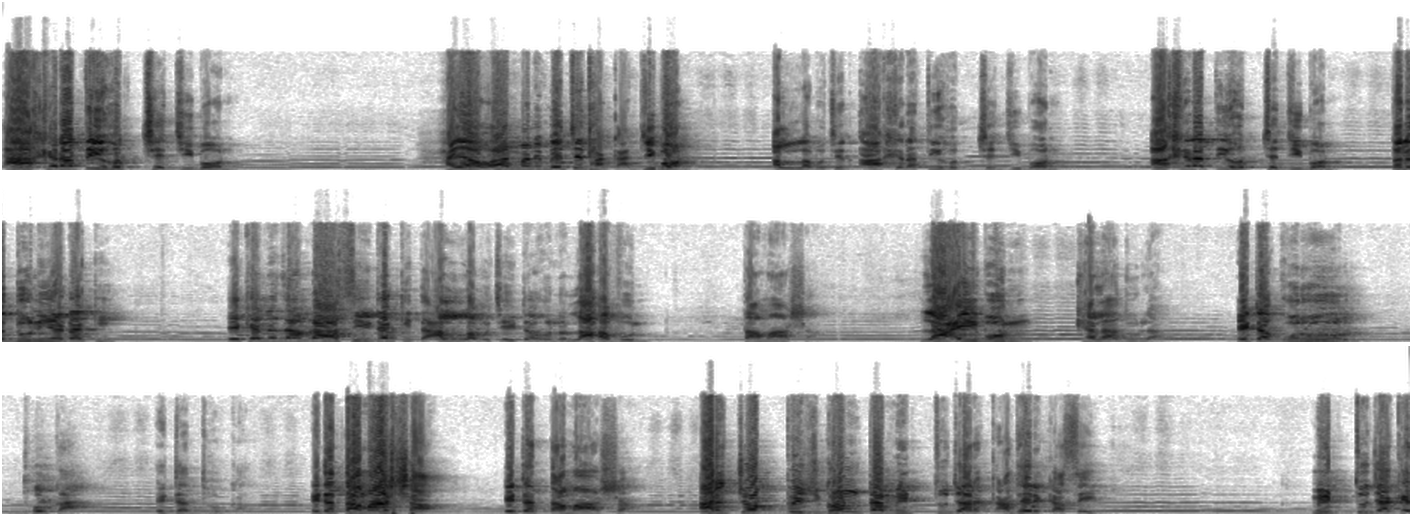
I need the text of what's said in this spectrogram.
আখেরাতেই হচ্ছে জীবন। হায়াওয়ান মানে বেঁচে থাকা, জীবন। আল্লাহ বলছেন আখেরাতি হচ্ছে জীবন। আখেরাতি হচ্ছে জীবন। তাহলে দুনিয়াটা কি? এখানে যে আমরা আসি এটা কি? তা আল্লাহ বলছে, এটা হলো লাহাবুন, তামাশা। লাইবুন খেলাধুলা। এটা গুরুর ধোকা, এটা ধোকা। এটা তামাশা এটা তামাশা। আর চব্বিশ ঘণ্টা মৃত্যু যার কাঁধের কাছে, মৃত্যু যাকে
